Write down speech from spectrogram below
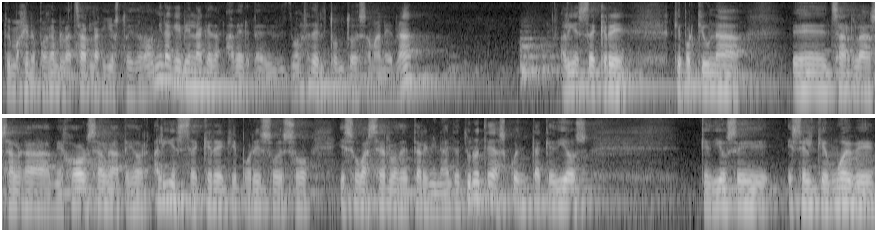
Tú imaginas, por ejemplo, la charla que yo estoy dando. Mira qué bien le ha quedado. A ver, pero ¿vas a hacer el tonto de esa manera? ¿Alguien se cree que porque una eh, charla salga mejor, salga peor? ¿Alguien se cree que por eso eso, eso va a ser lo determinante? ¿Tú no te das cuenta que Dios, que Dios eh, es el que mueve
